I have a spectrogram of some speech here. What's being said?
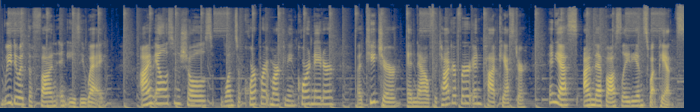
we do it the fun and easy way. I'm Allison Scholes, once a corporate marketing coordinator, a teacher, and now photographer and podcaster. And yes, I'm that boss lady in sweatpants.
